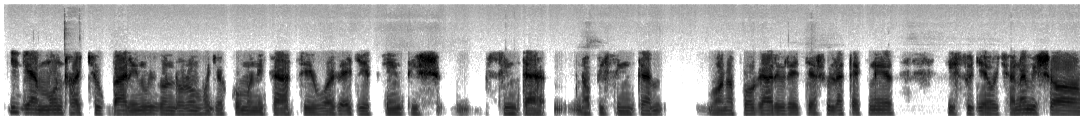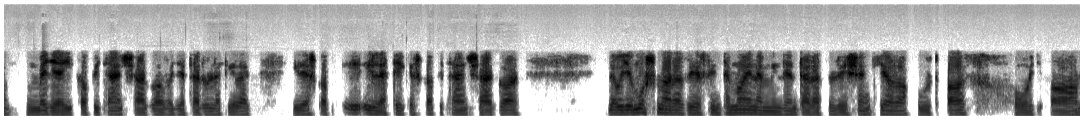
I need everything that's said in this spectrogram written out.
Igen, mondhatjuk, bár én úgy gondolom, hogy a kommunikáció az egyébként is szinte napi szinten van a polgárőr egyesületeknél, hisz ugye, hogyha nem is a megyei kapitánysággal, vagy a területileg illetékes kapitánysággal, de ugye most már azért szinte majdnem minden településen kialakult az, hogy a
